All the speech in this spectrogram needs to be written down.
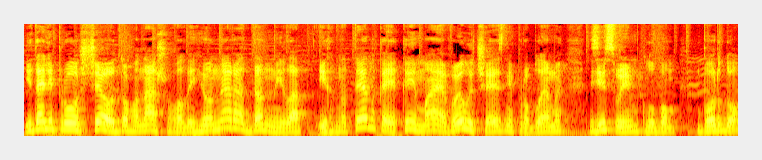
І далі про ще одного нашого легіонера Данила Ігнатенка, який має величезні проблеми зі своїм клубом Бордо.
